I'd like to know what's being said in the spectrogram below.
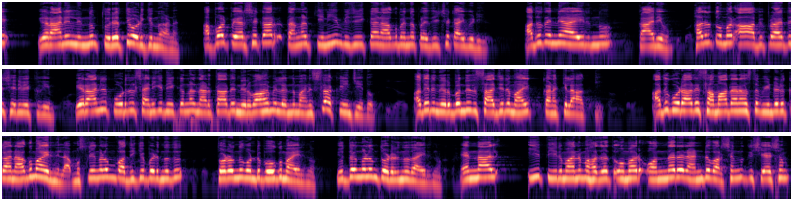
ഇറാനിൽ നിന്നും തുരത്തി ഓടിക്കുന്നതാണ്. അപ്പോൾ പേർഷ്യക്കാർ തങ്ങൾക്ക് ഇനിയും വിജയിക്കാനാകുമെന്ന പ്രതീക്ഷ കൈവിടിയും. അതുതന്നെയായിരുന്നു കാര്യവും. ഹജറത് ഉമർ ആ അഭിപ്രായത്തെ ശരിവെക്കുകയും ഇറാനിൽ കൂടുതൽ സൈനിക നീക്കങ്ങൾ നടത്താതെ നിർവാഹമില്ലെന്ന് മനസ്സിലാക്കുകയും ചെയ്തു. അതൊരു നിർബന്ധിത സാഹചര്യമായി കണക്കിലാക്കി. അതുകൂടാതെ സമാധാനാവസ്ഥ വീണ്ടെടുക്കാനാകുമായിരുന്നില്ല. മുസ്ലിങ്ങളും വധിക്കപ്പെടുന്നത് തുടർന്നു കൊണ്ടുപോകുമായിരുന്നു. യുദ്ധങ്ങളും തുടരുന്നതായിരുന്നു. എന്നാൽ ഈ തീരുമാനം ഹസ്രത് ഉമർ ഒന്നര രണ്ട് വർഷങ്ങൾക്ക് ശേഷം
